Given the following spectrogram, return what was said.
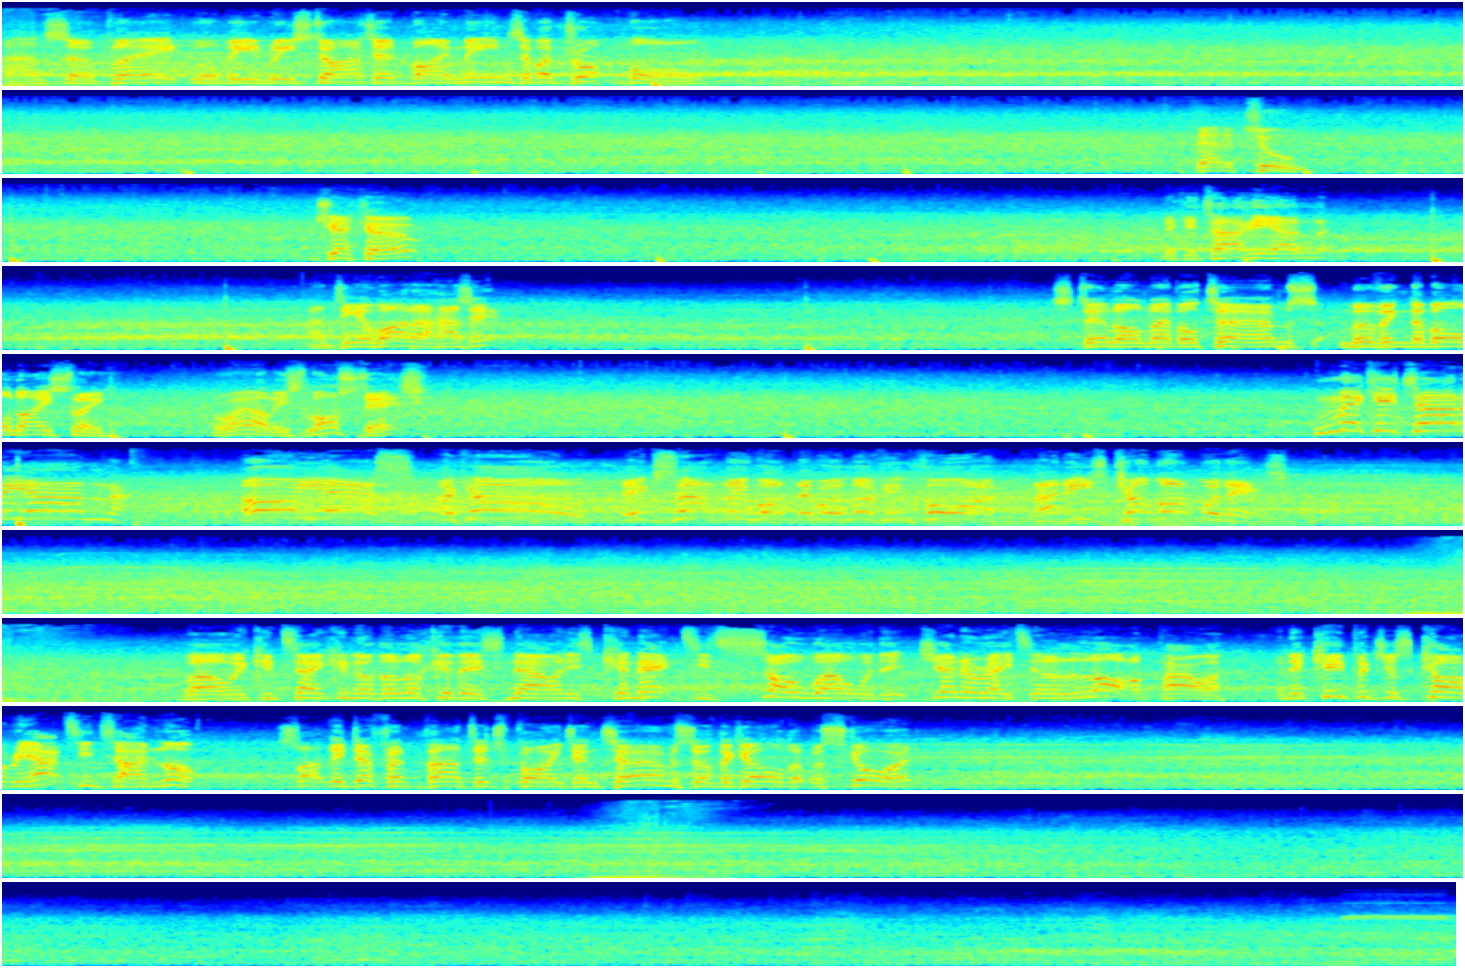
And so play will be restarted by means of a drop ball. Veretout. Dzeko. Mkhitaryan. And Diawara has it. Still on level terms, moving the ball nicely. Well, he's lost it. Mkhitaryan! Oh yes, a goal! Exactly what they were looking for, and he's come up with it. Well, we can take another look at this now, and he's connected so well with it, generating a lot of power, and the keeper just can't react in time. Look, Slightly different vantage point in terms of the goal that was scored.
